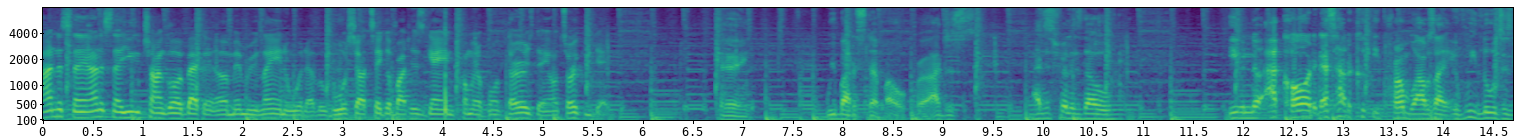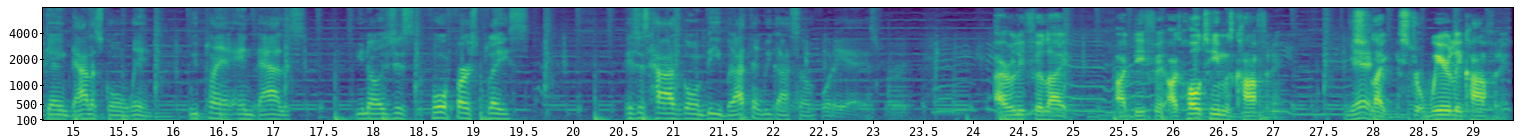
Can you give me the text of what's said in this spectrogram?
I understand. I understand you trying to go back in uh, memory lane or whatever. But what y'all take about this game coming up on Thursday on Turkey Day? Hey, we about to step out, bro. I just, I just feel as though, even though I called it, that's how the cookie crumble. I was like, if we lose this game, Dallas gonna win. We playing in Dallas. You know, it's just for first place. It's just how it's gonna be. But I think we got something for the ass, bro. I really feel like our defense, our whole team is confident. Yeah. like weirdly confident.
